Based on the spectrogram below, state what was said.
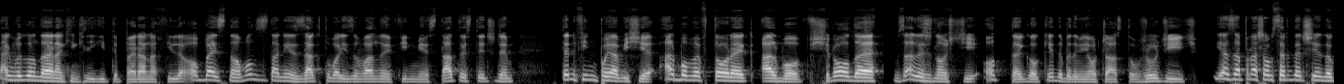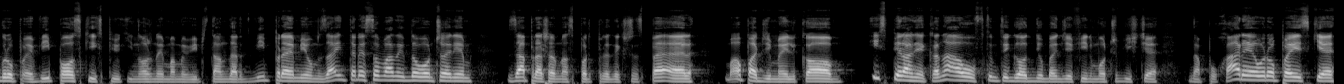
Tak wygląda ranking Ligi Typera na chwilę obecną. On zostanie zaktualizowany w filmie statystycznym. Ten film pojawi się albo we wtorek, albo w środę, w zależności od tego, kiedy będę miał czas to wrzucić. Ja zapraszam serdecznie do grup VIP-owskich. Z piłki nożnej mamy VIP Standard, VIP Premium. Zainteresowanych dołączeniem zapraszam na sportpredictions.pl, małpa gmail.com i wspieranie kanału. W tym tygodniu będzie film oczywiście na puchary europejskie,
